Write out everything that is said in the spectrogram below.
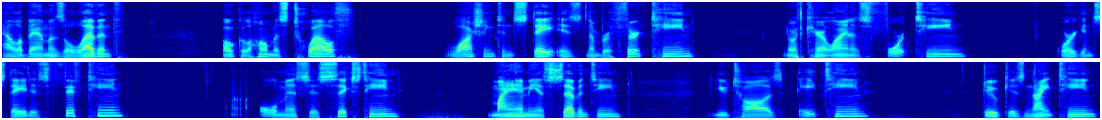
Alabama's 11th. Oklahoma's 12th. Washington State is number 13. North Carolina's 14. Oregon State is 15. Uh, Ole Miss is 16. Miami is 17. Utah is 18. Duke is 19.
